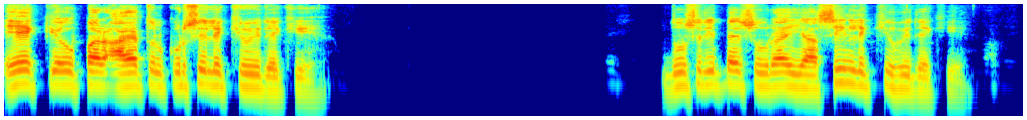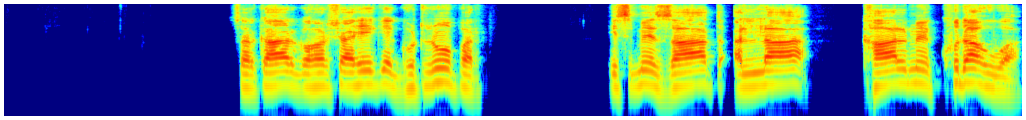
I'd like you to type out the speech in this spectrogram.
एक के ऊपर आयतुल कुर्सी लिखी हुई देखी है। दूसरी पे सूरह यासीन लिखी हुई देखी है। सरकार गौहर शाही के घुटनों पर, इसमें ज़ात अल्लाह खाल में खुदा हुआ,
